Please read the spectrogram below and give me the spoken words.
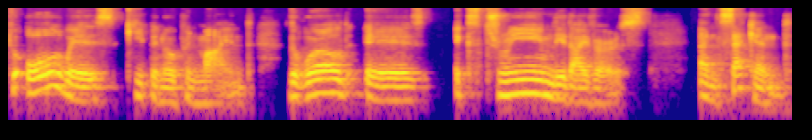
to always keep an open mind. The world is extremely diverse. And second,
